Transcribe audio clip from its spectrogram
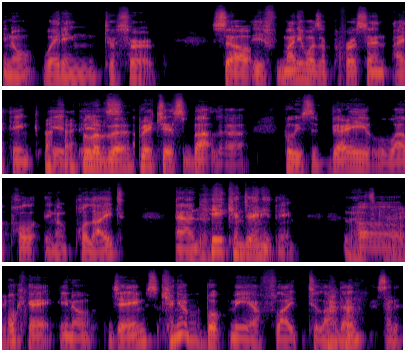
you know, waiting to serve. So if money was a person, I think it I love that. British butler who is very well, pol- you know, polite, and he can do anything. Uh. Okay, you know, James, can you book me a flight to London? I said,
